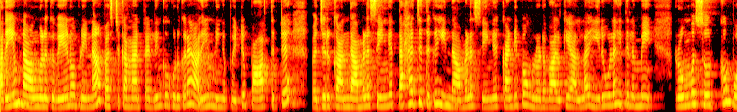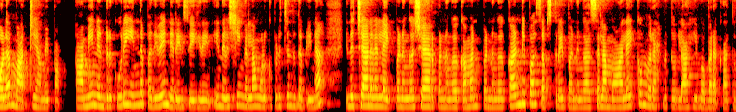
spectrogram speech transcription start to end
அதையும் நான் உங்களுக்கு வேணும் அப்படின்னா ஃபஸ்ட்டு கமெண்ட்டில் லிங்க் கொடுக்குறேன். அதையும் நீங்கள் போயிட்டு பார்த்துட்டு வச்சுருக்க அந்த அமலை செய்யுங்க. தகஜத்துக்கு இந்த அமலை செய்யுங்க. கண்டிப்பாக உங்களோட வாழ்க்கையை எல்லாம் இரு உலகத்திலுமே ரொம்ப சொற்கும் போல் மாற்றி அமைப்பான். அமீன் என்று கூறி இந்த பதிவை நிறைவு செய்கிறேன். இந்த விஷயங்கள்லாம் உங்களுக்கு பிடிச்சிருந்தது அப்படின்னா இந்த சேனலை லைக் பண்ணுங்கள் ஷேர் பண்ணுங்கள் கமெண்ட் பண்ணுங்கள் கண்டிப்பாக சப்ஸ்கிரைப் பண்ணுங்கள் அஸ்லாம் வலைக்கம் வரமத்துல்லாஹி வபரகாத்து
